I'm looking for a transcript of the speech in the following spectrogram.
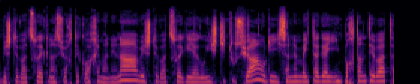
beste batzuek nazioarteko ahemanena, beste batzuek gehiago institu instituzioa, hori izanen baita gai importante bat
